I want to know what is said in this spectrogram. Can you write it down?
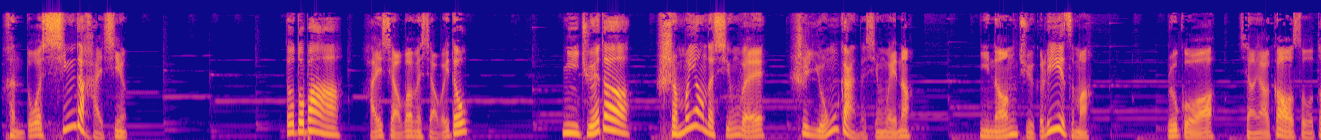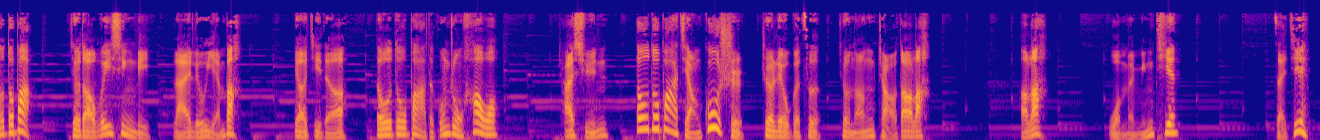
很多新的海星。豆豆爸还想问问小围兜，你觉得什么样的行为是勇敢的行为呢？你能举个例子吗？如果想要告诉兜兜爸，就到微信里来留言吧。要记得兜兜爸的公众号哦，查询“兜兜爸讲故事”这六个字就能找到了。好了，我们明天再见。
